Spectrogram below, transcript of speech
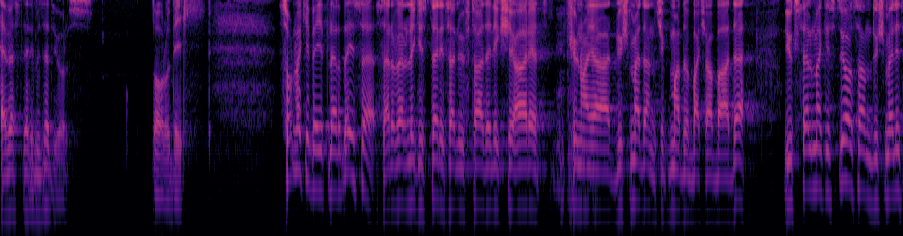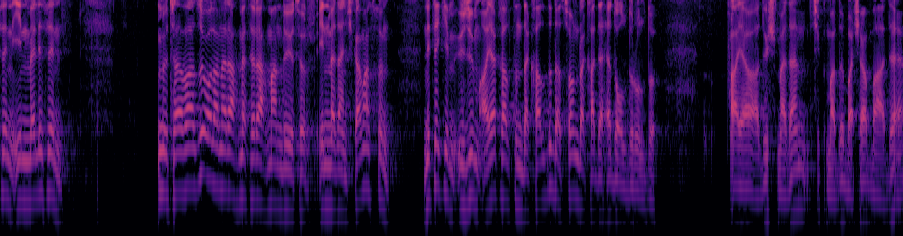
heveslerimize diyoruz. Doğru değil. Sonraki beyitlerde ise serverlik ister isen üftadelik şiaret, künaya düşmeden çıkmadı başa bade. Yükselmek istiyorsan düşmelisin, inmelisin. Mütevazı olana rahmeti Rahman büyütür. İnmeden çıkamazsın. Nitekim üzüm ayak altında kaldı da sonra kadehe dolduruldu. Ayağa düşmeden çıkmadı başa bade.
